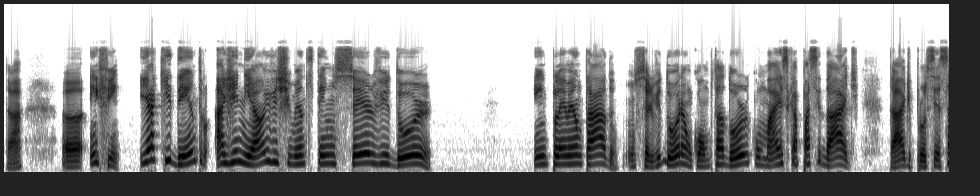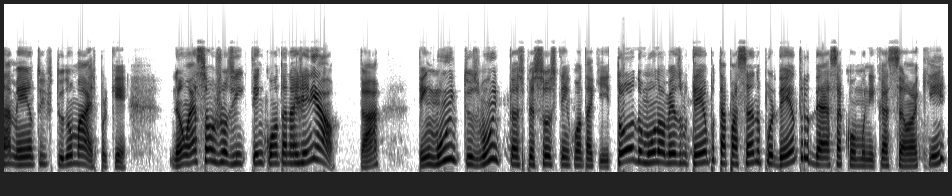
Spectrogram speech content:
tá? Uh, enfim, e aqui dentro, a Genial Investimentos tem um servidor implementado. Um servidor é um computador com mais capacidade, tá? De processamento e tudo mais, porque não é só o Josinho que tem conta na Genial, tá? Tem muitos, muitas pessoas que têm conta aqui. E todo mundo ao mesmo tempo está passando por dentro dessa comunicação aqui,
